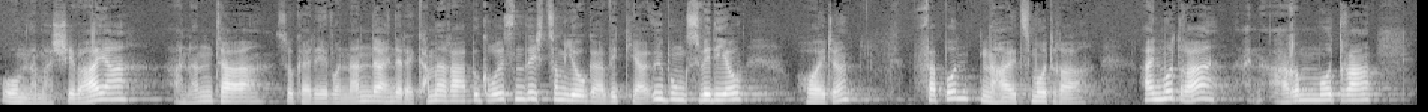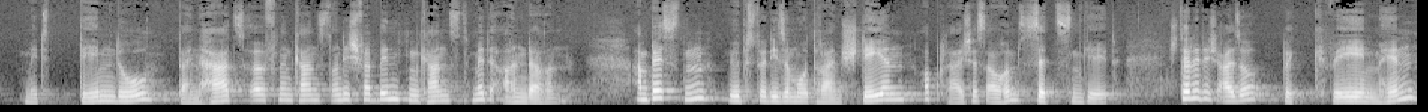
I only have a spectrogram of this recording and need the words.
Om Namah Shivaya, Ananta, Sukadevonanda hinter der Kamera begrüßen dich zum Yoga Vidya Übungsvideo. Heute Verbundenheitsmudra. Ein Mudra, ein Armmudra, mit dem du dein Herz öffnen kannst und dich verbinden kannst mit anderen. Am besten übst du diese Mudra im Stehen, obgleich es auch im Sitzen geht. Stelle dich also bequem hin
